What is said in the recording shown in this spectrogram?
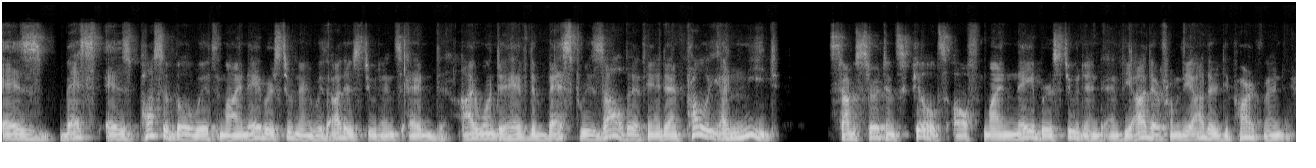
as best as possible with my neighbor student and with other students, and I want to have the best result at the end. And probably I need some certain skills of my neighbor student and the other from the other department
